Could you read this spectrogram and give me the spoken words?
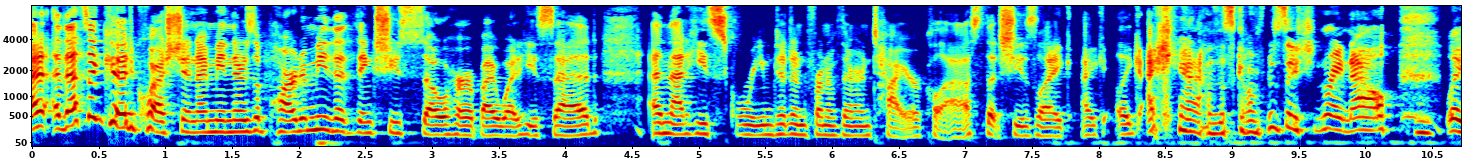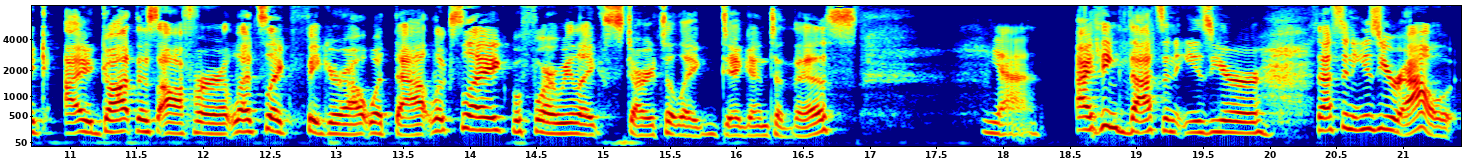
I, that's a good question. I mean, there's a part of me that thinks she's so hurt by what he said and that he screamed it in front of their entire class that she's like, I like I can't have this conversation right now. like I got this offer. Let's like figure out what that looks like before we like start to like dig into this. Yeah. I think that's an easier that's an easier out,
